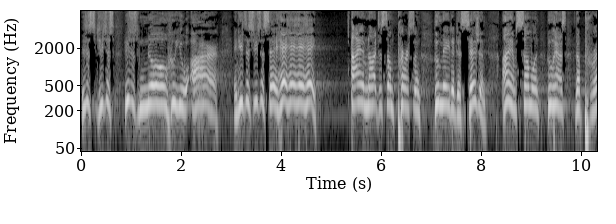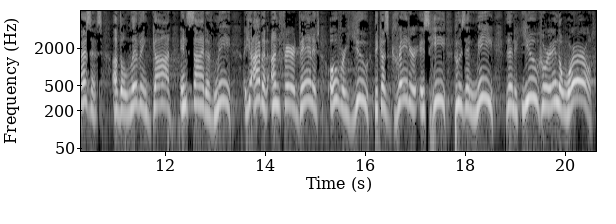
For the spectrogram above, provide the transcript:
You just, you just, you just know who you are. And you just, you just say, hey, hey, hey, hey, I am not just some person who made a decision. I am someone who has the presence of the living God inside of me. I have an unfair advantage over you because greater is He who is in me than you who are in the world.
